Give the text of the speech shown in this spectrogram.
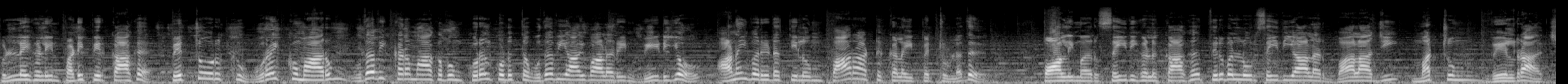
பிள்ளைகளின் படிப்பிற்காக பெற்றோருக்கு உரைக்குமாறும் உதவிக்கரமாகவும் குரல் கொடுத்த உதவி ஆய்வாளரின் வீடியோ அனைவரிடத்திலும் பாராட்டுக்களை பெற்றுள்ளது. பாலிமர் செய்திகளுக்காக திருவள்ளூர் செய்தியாளர் பாலாஜி மற்றும் வேல்ராஜ்.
